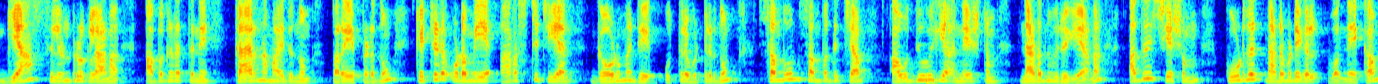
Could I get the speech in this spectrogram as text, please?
ഗ്യാസ് സിലിണ്ടറുകളാണ് അപകടത്തിന് കാരണമായതെന്നും പറയപ്പെടുന്നു. കെട്ടിട ഉടമയെ അറസ്റ്റ് ചെയ്യാൻ ഗവൺമെന്റ് ഉത്തരവിട്ടിരുന്നു. സംഭവം സംബന്ധിച്ച ഔദ്യോഗിക അന്വേഷണം നടന്നുവരികയാണ്. അതിനുശേഷം കൂടുതൽ നടപടികൾ വന്നേക്കാം.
